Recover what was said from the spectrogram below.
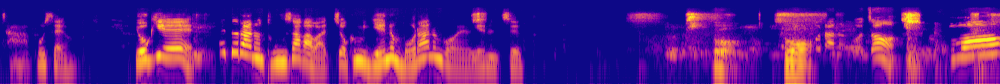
자, 보세요. 여기에 had라는 동사가 왔죠. 그럼 얘는 뭐라는 거예요? 얘는 즉 수어 수어. 라는 거죠. 주어,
